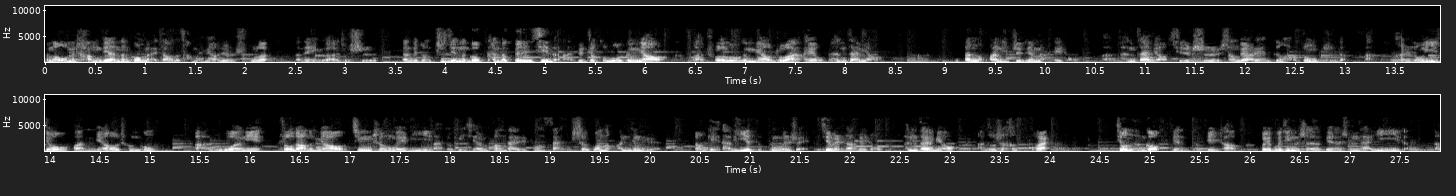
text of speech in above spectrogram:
那么我们常见能够买到的草莓苗，就是除了那个就是像这种直接能够看到根系的啊，就叫做裸根苗啊。除了裸根苗之外，还有盆栽苗啊。一般的话，你直接买那种呃。盆栽苗其实是相对而言更好种植的啊，很容易就缓苗成功啊。如果你收到的苗精神萎靡啊，就可以先放在这种散射光的环境里面，然后给它的叶子喷喷水。基本上这种盆栽苗啊，都是很快就能够变得非常恢复精神，变得神采奕奕的啊。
